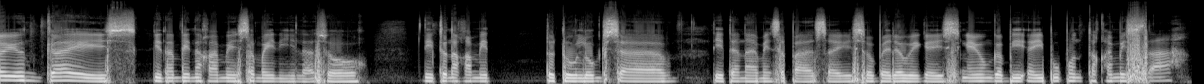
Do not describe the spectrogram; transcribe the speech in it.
So yun guys, ginabi na kami sa Maynila. So dito na kami tutulog sa tita namin sa Pasay. So by the way guys, ngayong gabi ay pupunta kami sa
